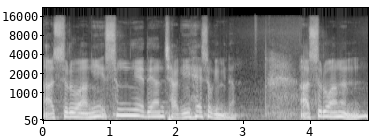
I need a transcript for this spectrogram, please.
아스루 왕이 승리에 대한 자기 해석입니다. 아스루 왕은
